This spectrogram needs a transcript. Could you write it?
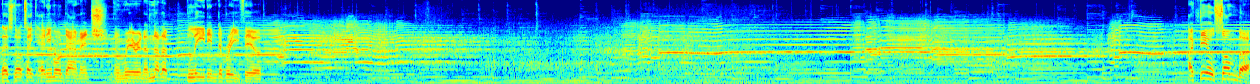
Let's not take any more damage, and we're in another bleeding debris field. I feel somber,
